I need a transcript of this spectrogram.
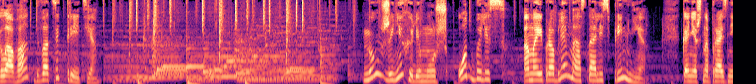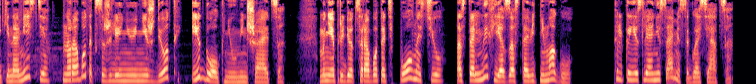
Глава 23. Ну, жених или муж отбылись, а мои проблемы остались при мне. Конечно, праздники на месте, но работа, к сожалению, не ждет, и долг не уменьшается. Мне придется работать полностью, остальных я заставить не могу. Только если они сами согласятся.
